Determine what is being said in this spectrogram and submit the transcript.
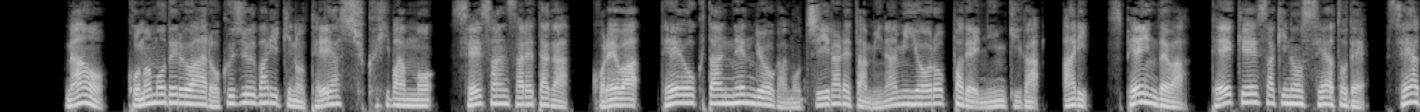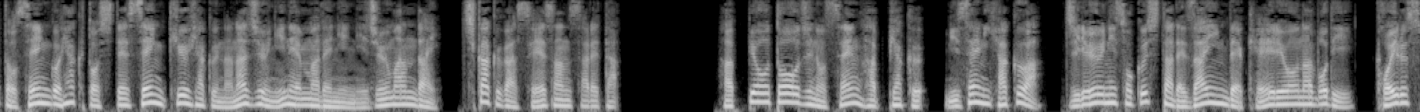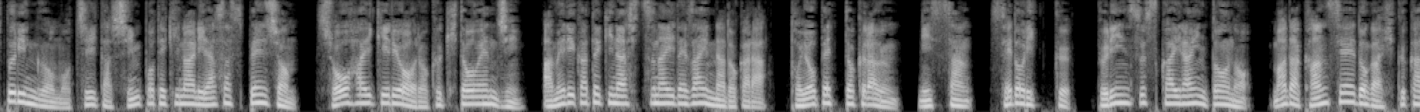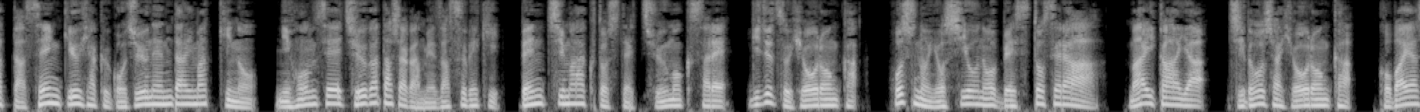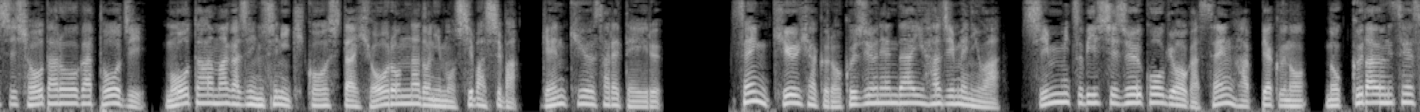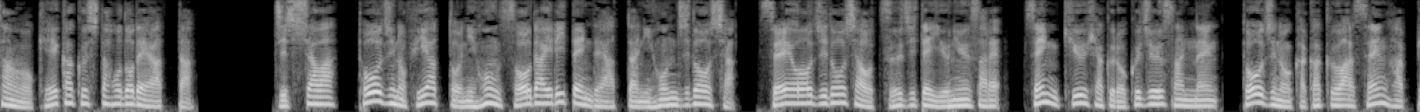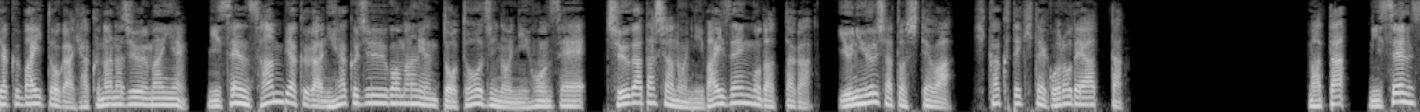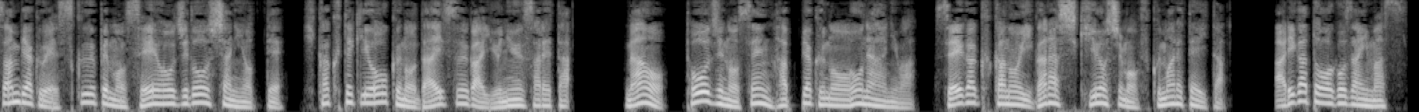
なお、このモデルは60馬力の低圧縮比版も生産されたが、これは低オクタン燃料が用いられた南ヨーロッパで人気があり、スペインでは提携先のセアトで、セアト1500として1972年までに20万台近くが生産された。発表当時の1800、2100は自流に即したデザインで軽量なボディ、コイルスプリングを用いた進歩的なリアサスペンション、小排気量6気筒エンジン、アメリカ的な室内デザインなどから、トヨペットクラウン、日産、セドリック、プリンススカイライン等の、まだ完成度が低かった1950年代末期の日本製中型車が目指すべきベンチマークとして注目され、技術評論家、星野義雄のベストセラー、マイカーや自動車評論家、小林翔太郎が当時、モーターマガジン誌に寄稿した評論などにもしばしば言及されている。1960年代初めには、新三菱重工業が1800のノックダウン生産を計画したほどであった。実車は、当時のフィアット日本総代理店であった日本自動車、西欧自動車を通じて輸入され、1963年、当時の価格は1800バイトが170万円、2300が215万円と当時の日本製、中型車の2倍前後だったが、輸入車としては、比較的手頃であった。また、2300S クーペも西欧自動車によって、比較的多くの台数が輸入された。なお、当時の1800のオーナーには、声楽家の五十嵐清も含まれていた。ありがとうございます。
